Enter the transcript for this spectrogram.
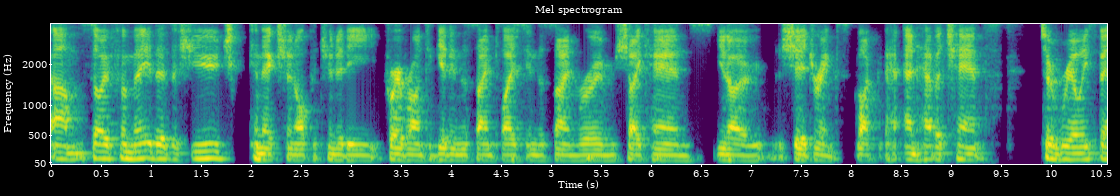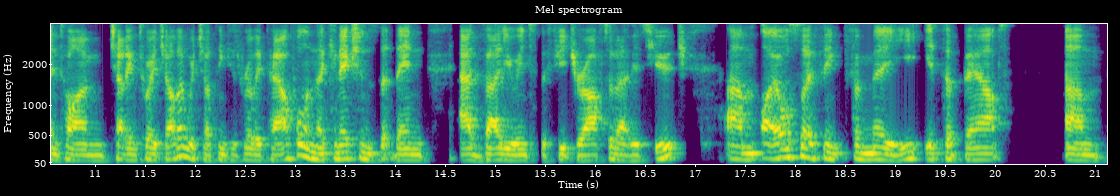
Um, so for me, there's a huge connection opportunity for everyone to get in the same place, in the same room, shake hands, you know, share drinks, like, and have a chance to really spend time chatting to each other, which I think is really powerful. And the connections that then add value into the future after that is huge. Um, I also think for me, it's about um,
